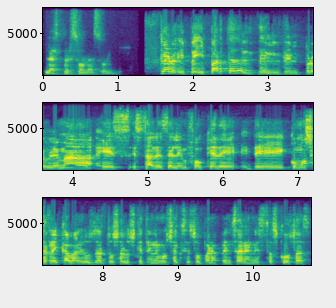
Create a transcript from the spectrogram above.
las personas hoy. Claro, y, parte del, problema es, está desde el enfoque de, cómo se recaban los datos a los que tenemos acceso para pensar en estas cosas.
